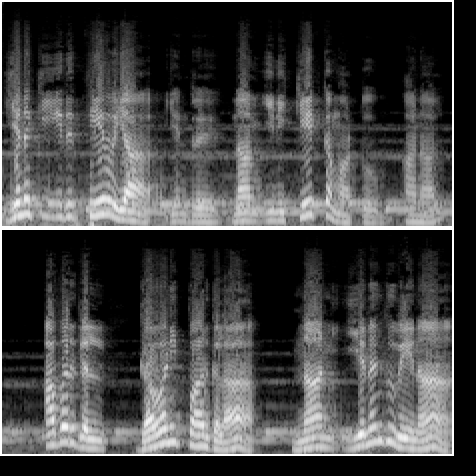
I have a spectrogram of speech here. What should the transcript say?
எனக்கு இது தேவையா என்று நாம் இனி கேட்க மாட்டோம். ஆனால் அவர்கள் கவனிப்பார்களா? நான் இணங்குவேனா?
